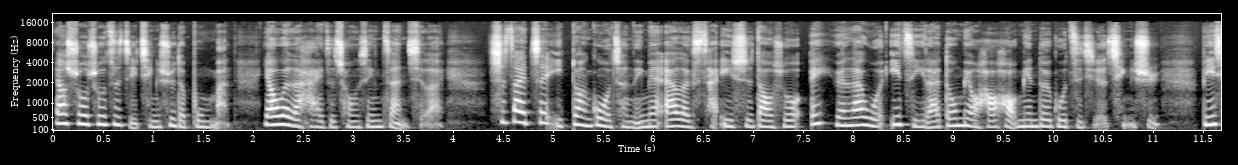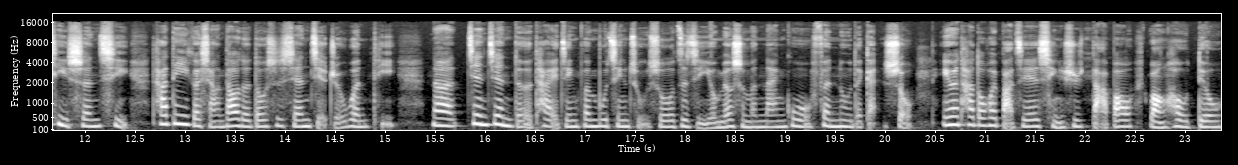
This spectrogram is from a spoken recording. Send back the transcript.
要说出自己情绪的不满，要为了孩子重新站起来。是在这一段过程里面，Alex 才意识到说：“诶，原来我一直以来都没有好好面对过自己的情绪。比起生气，他第一个想到的都是先解决问题。那渐渐的，他已经分不清楚说自己有没有什么难过、愤怒的感受，因为他都会把这些情绪打包往后丢，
